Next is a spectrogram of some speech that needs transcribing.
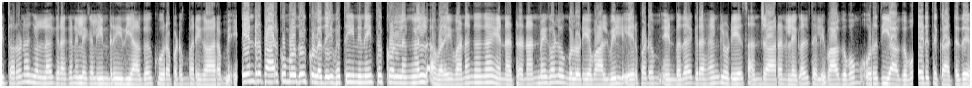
இத்தருணங்கள்ல கிரகநிலைகளின் ரீதியாக கூறப்படும் பரிகாரம். என்று பார்க்கும்போது குலதெய்வத்தை நினைத்து கொள்ளுங்கள். அவரை வணங்குங்க. எண்ணற்ற நன்மைகள் உங்களுடைய வாழ்வில் ஏற்படும் என்பதை கிரகங்களுடைய சஞ்சார நிலைகள் தெளிவாகவும் உறுதியாகவும் எடுத்துக்காட்டுது.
